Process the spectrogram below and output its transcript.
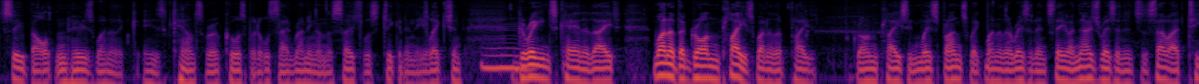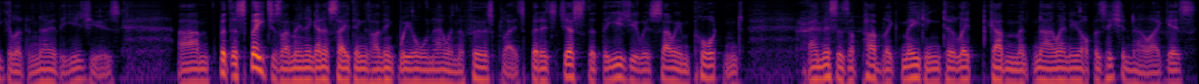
Sue Bolton, who's one of the who's councillor, of course, but also running on the socialist ticket in the election, Greens candidate, one of the Gronn Place, one of the place, Gronn Place in West Brunswick, one of the residents there, and those residents are so articulate and know the issues. Um, but the speeches, I mean, are going to say things I think we all know in the first place. But it's just that the issue is so important, and this is a public meeting to let government know and the opposition know, I guess,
